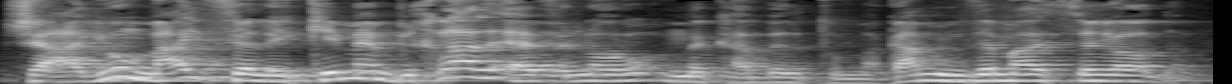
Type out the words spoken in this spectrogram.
שהיו מייסליקים הם בכלל אבן לא מקבל טומאה, גם אם זה מייסי יודם.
